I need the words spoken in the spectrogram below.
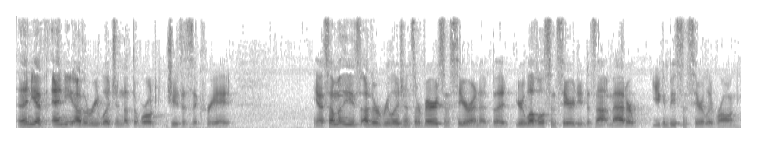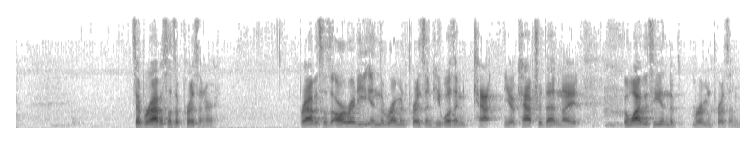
And then you have any other religion that the world chooses to create. You know, some of these other religions are very sincere in it, but your level of sincerity does not matter. You can be sincerely wrong. So Barabbas was a prisoner. Barabbas was already in the Roman prison. He wasn't cap- you know, captured that night. But why was he in the Roman prison?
